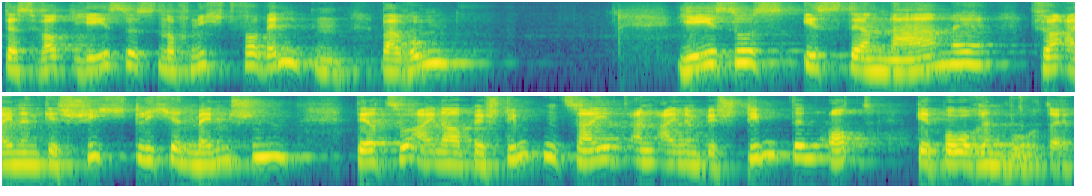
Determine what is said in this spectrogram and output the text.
das Wort Jesus noch nicht verwenden. Warum? Jesus ist der Name für einen geschichtlichen Menschen, der zu einer bestimmten Zeit an einem bestimmten Ort geboren wurde.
